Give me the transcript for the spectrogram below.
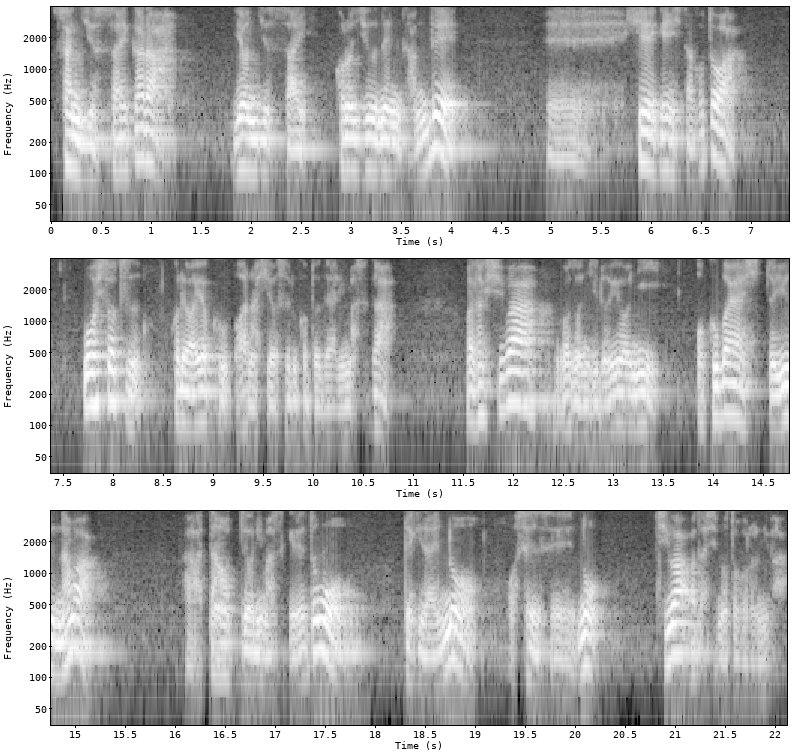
30歳から40歳この10年間で、えー、経験したことはもう一つこれはよくお話をすることでありますが私はご存知のように奥林という名は名乗っておりますけれども歴代の先生の血は私のところには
